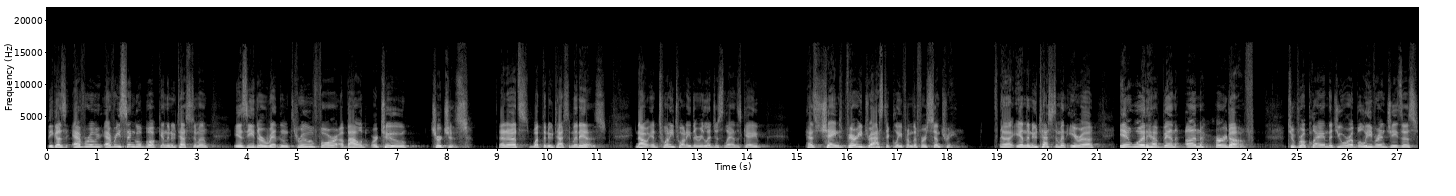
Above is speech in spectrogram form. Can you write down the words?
because every, every single book in the New Testament is either written through, for, about, or to churches. And that's what the New Testament is. Now, in 2020, the religious landscape has changed very drastically from the first century. Uh, in the New Testament era, it would have been unheard of to proclaim that you were a believer in Jesus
